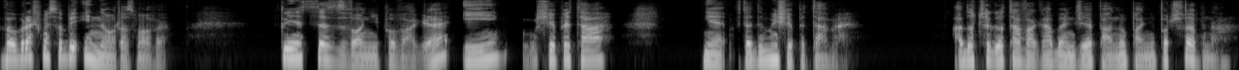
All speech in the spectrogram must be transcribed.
wyobraźmy sobie inną rozmowę. Klient też dzwoni po wagę i się pyta, nie, wtedy my się pytamy, a do czego ta waga będzie panu, pani potrzebna?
